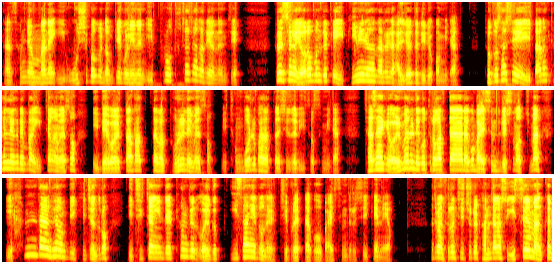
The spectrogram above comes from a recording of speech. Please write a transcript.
단 3년 만에 이 50억을 넘게 굴리는 이 프로 투자자가 되었는지 그래서 제가 여러분들께 이 비밀 하나를 알려드리려고 합니다. 저도 사실 이 다른 텔레그램방 입장하면서 이 매월 따박따박 돈을 내면서 이 정보를 받았던 시절이 있었습니다. 자세하게 얼마를 내고 들어갔다라고 말씀드릴 수는 없지만 이 한 달 회원비 기준으로 이 직장인들 평균 월급 이상의 돈을 지불했다고 말씀드릴 수 있겠네요. 하지만 그런 지출을 감당할 수 있을 만큼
